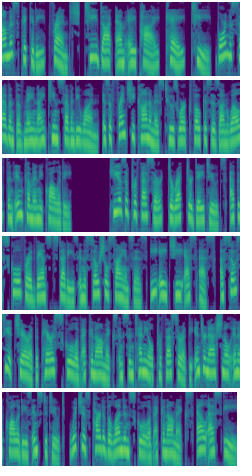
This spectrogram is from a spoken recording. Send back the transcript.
Thomas Piketty French, T.Ma Pi, K, T, born 7 May 1971, is a French economist whose work focuses on wealth and income inequality. He is a professor, director d'études at the School for Advanced Studies in the Social Sciences EHESS, associate chair at the Paris School of Economics and centennial professor at the International Inequalities Institute, which is part of the London School of Economics LSE.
